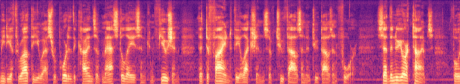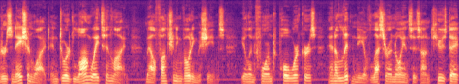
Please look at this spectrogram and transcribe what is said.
media throughout the U.S. reported the kinds of mass delays and confusion that defined the elections of 2000 and 2004. Said the New York Times, Voters nationwide endured long waits in line, malfunctioning voting machines, ill informed poll workers, and a litany of lesser annoyances on Tuesday,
